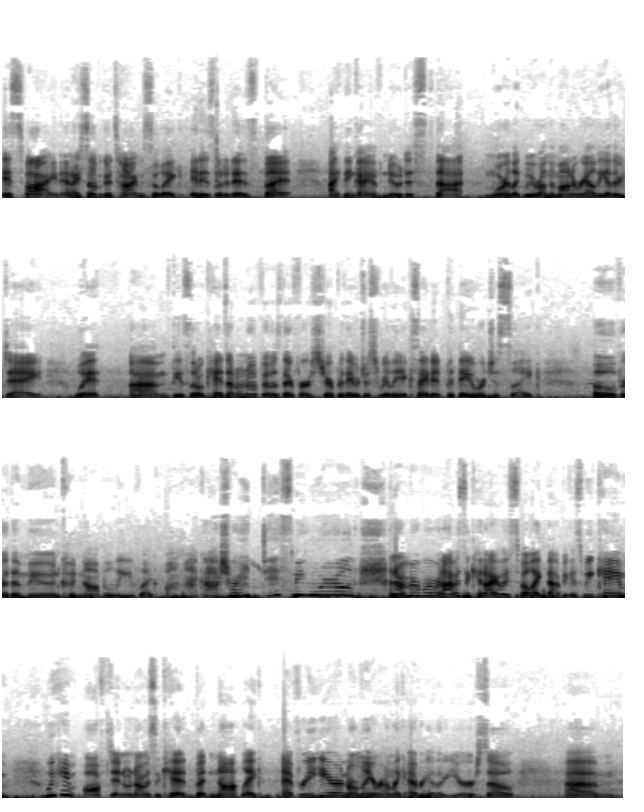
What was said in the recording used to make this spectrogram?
is fine. And I still have a good time, so like it is what it is. But I think I have noticed that more. Like we were on the monorail the other day with um, these little kids. I don't know if it was their first trip or they were just really excited, but they were just like, over the moon, could not believe like, oh my gosh, we're at Disney World. And I remember when I was a kid, I always felt like that because we came, we came often when I was a kid, but not like every year, normally around like every other year or so. Um,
